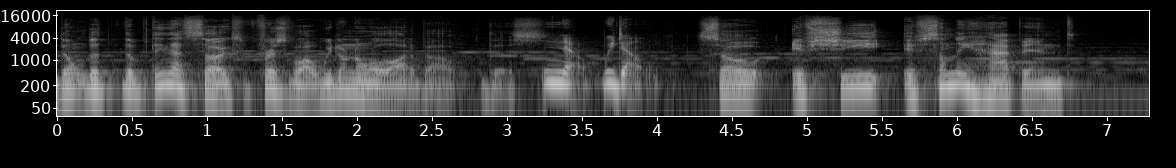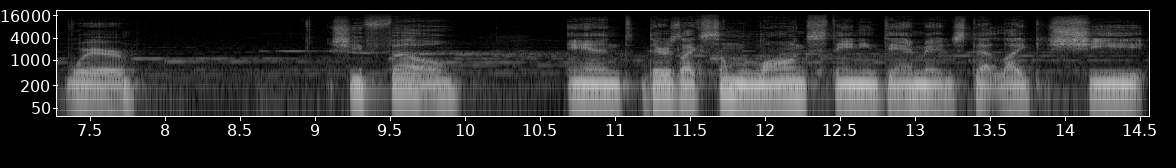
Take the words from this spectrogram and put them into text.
don't, the, the thing that sucks, first of all, we don't know a lot about this. No, we don't. So if she, if something happened where she fell and there's like some long standing damage that like she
